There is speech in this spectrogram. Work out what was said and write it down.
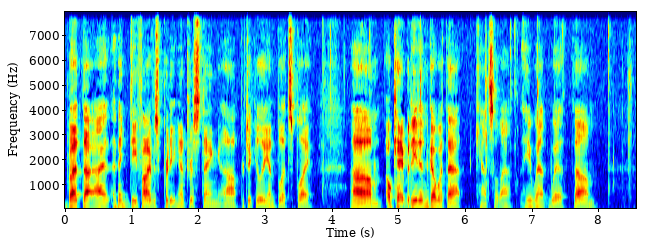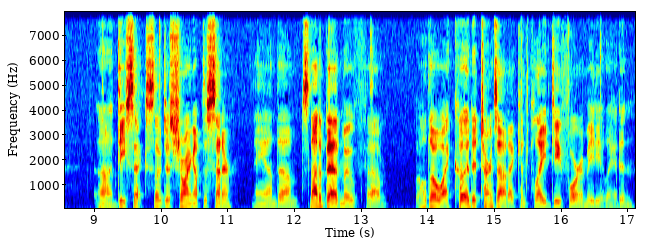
but uh, I, I, think d5 is pretty interesting, uh, particularly in blitz play. Um, okay, but he didn't go with that. Cancel that. He went with um, uh, d6, so just shoring up the center. And um, it's not a bad move. Um, although I could, it turns out I can play d4 immediately. I didn't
